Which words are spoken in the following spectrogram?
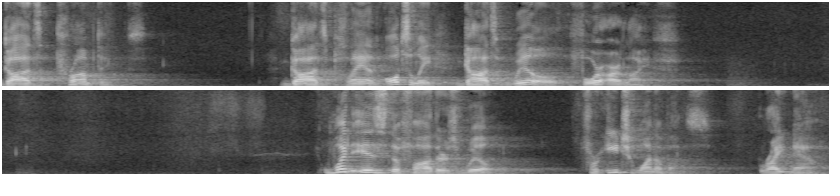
God's promptings, God's plan, ultimately, God's will for our life. What is the Father's will for each one of us right now?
